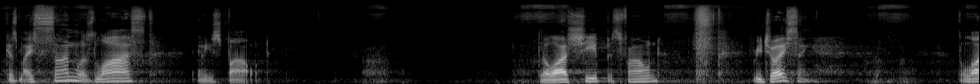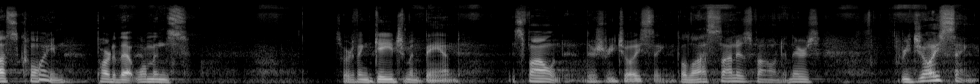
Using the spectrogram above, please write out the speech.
Because my son was lost and he's found. The lost sheep is found, rejoicing. The lost coin, part of that woman's sort of engagement band, is found. There's rejoicing. The lost son is found, and there's rejoicing.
